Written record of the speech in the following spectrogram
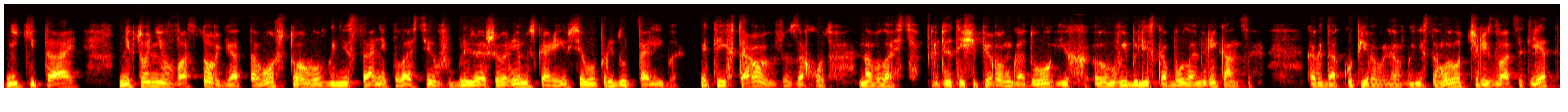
ни Китай, никто не в восторге от того, что в Афганистане к власти в ближайшее время, скорее всего, придут талибы. Это их второй уже заход на власть. В 2001 году их э, выбили из Кабула американцы, когда оккупировали Афганистан. И вот через 20 лет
